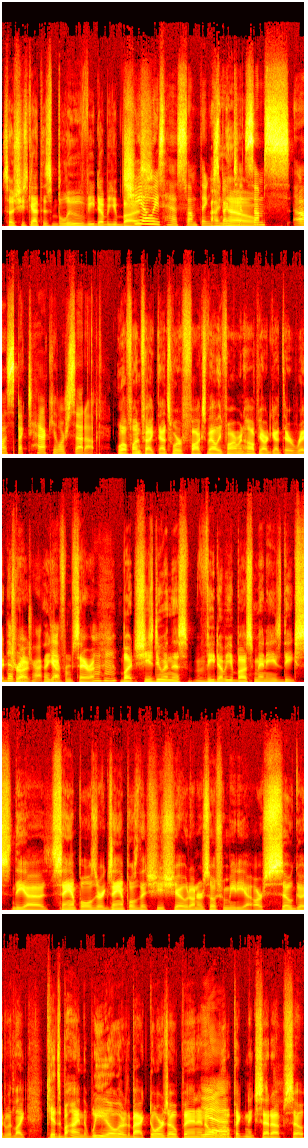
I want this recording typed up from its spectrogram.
So she's got this blue VW bus. She always has something know. some uh, spectacular setup. Well, fun fact that's where Fox Valley Farm and Hop Yard got their red The red truck, truck, they got yeah. Mm-hmm. from Sarah. But she's doing this VW Bus Minis. The the uh, samples or examples that she showed on her social media are so good with like kids behind the wheel or the back doors open and a whole little picnic setup. So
